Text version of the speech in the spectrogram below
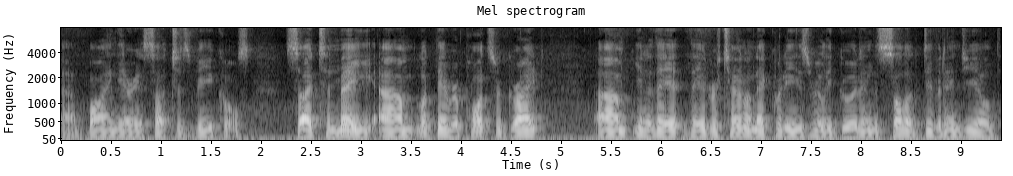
uh, buying area, such as vehicles. So to me, um, look, their reports were great. Um, you know, their their return on equity is really good and a solid dividend yield.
